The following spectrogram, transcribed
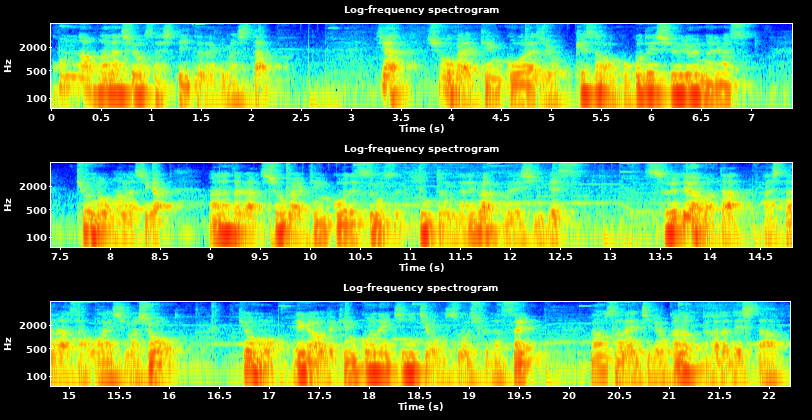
こんなお話をさせていただきました。じゃあ生涯健康ラジオ今朝はここで終了になります。今日のお話があなたが生涯健康で過ごすヒントになれば嬉しいです。それではまた明日の朝お会いしましょう今日も笑顔で健康な一日をお過ごしください治さない治療科の高田でした。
